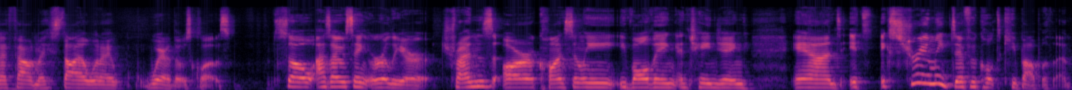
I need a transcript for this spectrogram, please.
I found my style when I wear those clothes. So, as I was saying earlier, trends are constantly evolving and changing, and it's extremely difficult to keep up with them.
